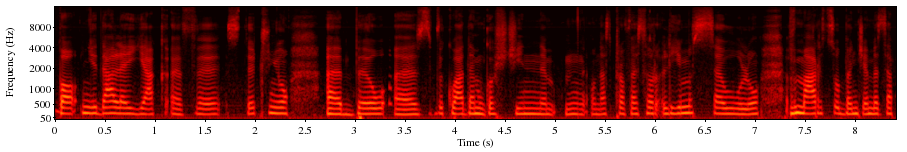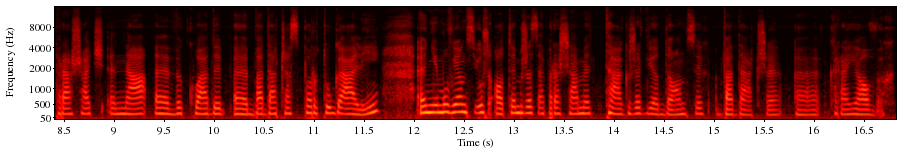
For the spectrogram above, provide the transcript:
bo nie dalej jak w styczniu e, był z wykładem gościnnym mm, u nas profesor Lim z Seulu. W marcu będziemy zapraszać na wykłady badacza z Portugalii, nie mówiąc już o tym, że zapraszamy także wiodących badaczy krajowych.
